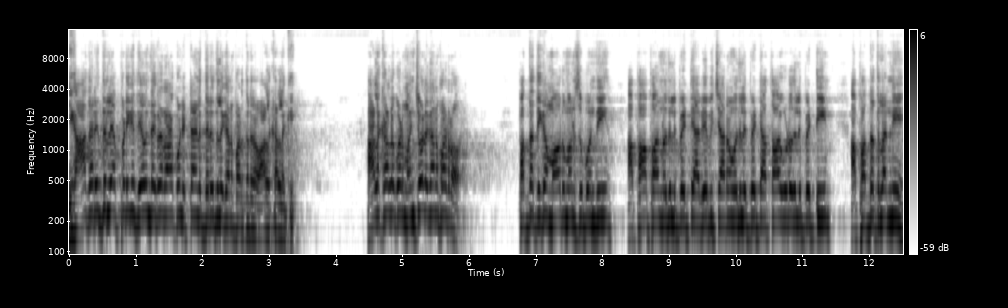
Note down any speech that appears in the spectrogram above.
ఇక ఆ దరిద్రులు ఎప్పటికీ దేవుని దగ్గర రాకుండా ఇట్లాంటి దరిద్రులు కనపడుతుంటారు వాళ్ళ కళ్ళకి. వాళ్ళ కళ్ళు కూడా మంచివాళ్ళు కనపడరు. పద్ధతిగా మారు మనసు పొంది ఆ పాపాన్ని వదిలిపెట్టి ఆ వ్యభిచారం వదిలిపెట్టి ఆ తాగుడు వదిలిపెట్టి ఆ పద్ధతులన్నీ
